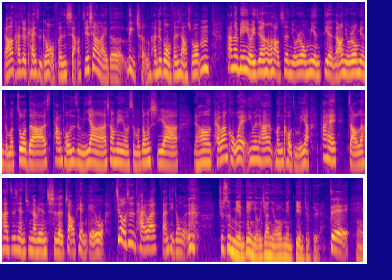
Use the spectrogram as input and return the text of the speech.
然后他就开始跟我分享接下来的历程，他就跟我分享说，嗯，他那边有一间很好吃的牛肉面店，然后牛肉面怎么做的啊，汤头是怎么样啊，上面有什么东西啊，然后台湾口味，因为他门口怎么样，他还找了他之前去那边吃的照片给我，就是台湾繁体中文。就是缅甸有一家牛肉面店就对。对，嗯，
